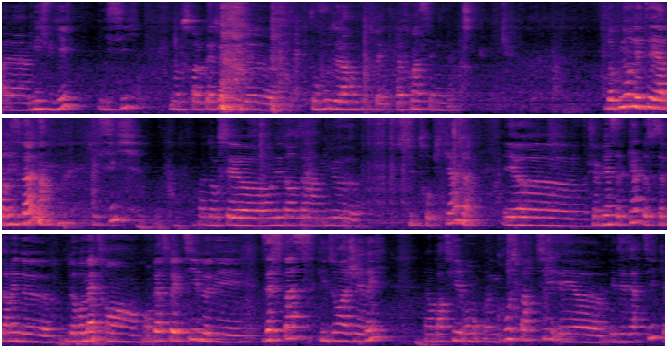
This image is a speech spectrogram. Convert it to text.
à la mi-juillet, ici. Donc ce sera l'occasion pour vous de la rencontrer. Elle fera un séminaire. Donc nous on était à Brisbane, ici. Donc on est dans un milieu subtropical. Et j'aime bien cette carte parce que ça permet de, remettre en, perspective les espaces qu'ils ont à gérer et en particulier une grosse partie euh, est, désertique.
